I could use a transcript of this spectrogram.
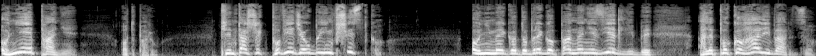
O nie, panie, odparł. Piętaszek powiedziałby im wszystko. Oni mego dobrego pana nie zjedliby, ale pokochali bardzo.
